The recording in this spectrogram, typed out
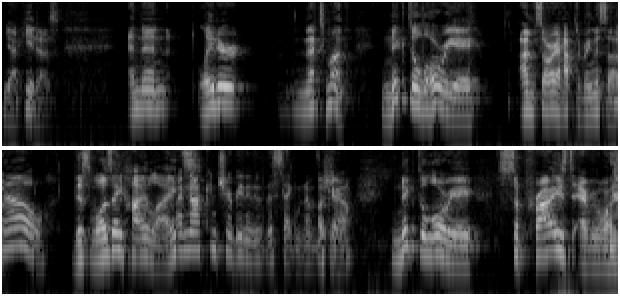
Yeah, he does. And then later next month, Nick Deslauriers. I'm sorry I have to bring this up. No, This was a highlight. I'm not contributing to this segment of the show. Nick Deslauriers surprised everyone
